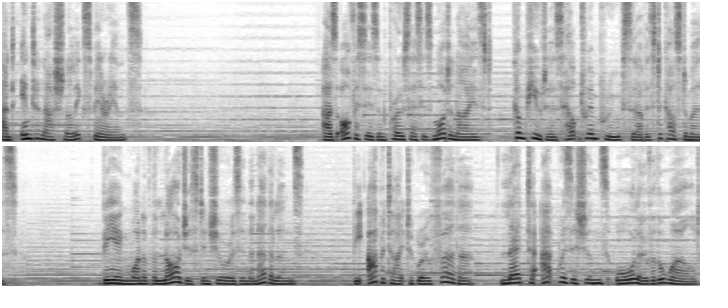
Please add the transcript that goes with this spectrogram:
and international experience. As offices and processes modernized, computers helped to improve service to customers. Being one of the largest insurers in the Netherlands, the appetite to grow further led to acquisitions all over the world.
